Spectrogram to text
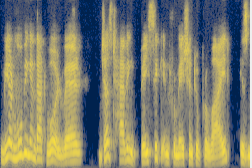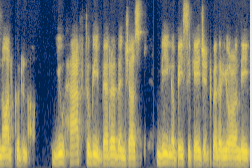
we are moving in that world where just having basic information to provide is not good enough. You have to be better than just being a basic agent, whether you're on the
